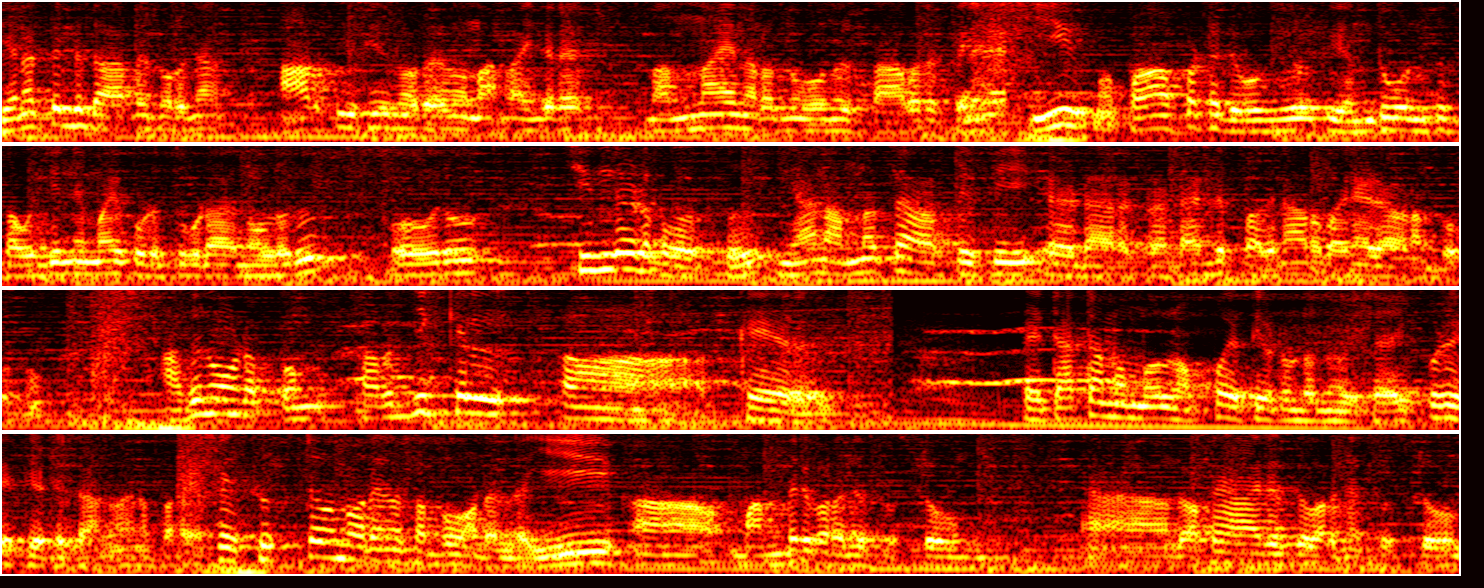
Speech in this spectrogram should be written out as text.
ജനത്തിന്റെ ധാരണ എന്ന് പറഞ്ഞാൽ ആർ സി സി എന്ന് പറയുന്ന ഭയങ്കര നന്നായി നടന്നു പോകുന്ന ഒരു സ്ഥാപനത്തിന് ഈ പാവപ്പെട്ട രോഗികൾക്ക് എന്തുകൊണ്ട് സൗജന്യമായി കൊടുത്തുകൂടാ എന്നുള്ളൊരു ഒരു ചിന്തയുടെ പുറത്ത് ഞാൻ അന്നത്തെ ആർ സി സി ഡയറക്ടർ രണ്ടായിരത്തി പതിനാറ് പതിനേഴാണെന്ന് തോന്നുന്നു. അതിനോടൊപ്പം സർജിക്കൽ കെയർ ടാറ്റ മെമ്മോറിനൊപ്പം എത്തിയിട്ടുണ്ടെന്ന് ചോദിച്ചാൽ ഇപ്പോഴും എത്തിയിട്ടില്ല എന്ന് വേണം പറയാം സിസ്റ്റം എന്ന് പറയുന്ന സംഭവം ഉണ്ടല്ലോ. ഈ മന്ത്രി പറഞ്ഞ സിസ്റ്റവും ഡോക്ടർ ഹാരിസ് പറഞ്ഞ സിസ്റ്റവും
